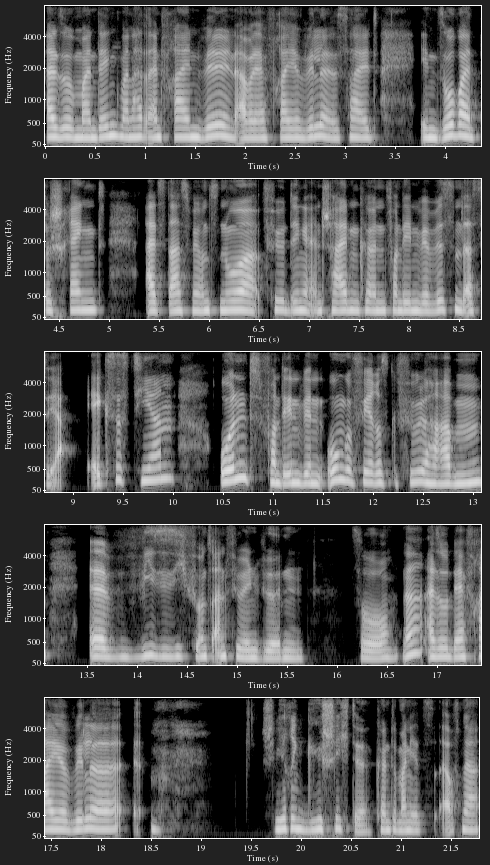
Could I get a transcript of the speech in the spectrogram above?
Also, man denkt, man hat einen freien Willen, aber der freie Wille ist halt insoweit beschränkt, als dass wir uns nur für Dinge entscheiden können, von denen wir wissen, dass sie existieren und von denen wir 'n ungefähres Gefühl haben, äh, wie sie sich für uns anfühlen würden, so, ne? Also, der freie Wille, äh schwierige Geschichte. Könnte man jetzt auf 'ner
